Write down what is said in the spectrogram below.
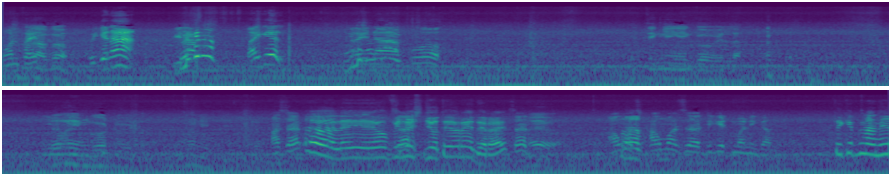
one five. Yeah, go. We can ah. We can na. Michael. Ay na. nako. Thinking I go Villa. Let him go to Villa. No need. Ah sir. Oh, you finished duty already, right? Sir. How much? Ah. How much uh, ticket money come? Ticket money,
